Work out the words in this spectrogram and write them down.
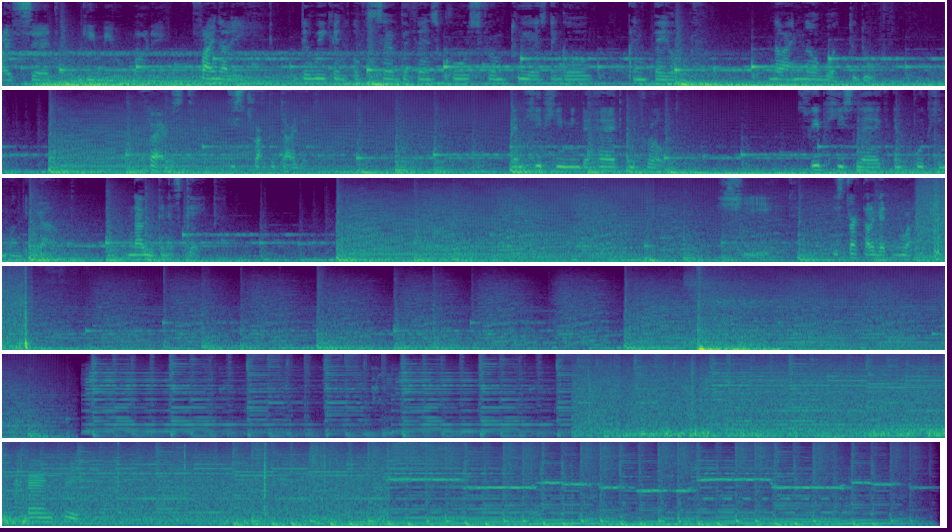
I said, give me your money. Finally, the weekend of self-defense course from two years ago can pay off. Now I know what to do. First, distract the target. Then hit him in the head and throat. Sweep his leg and put him on the ground. Now you can escape. Shit. Distract target run. And three.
